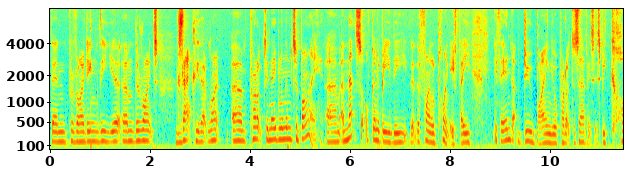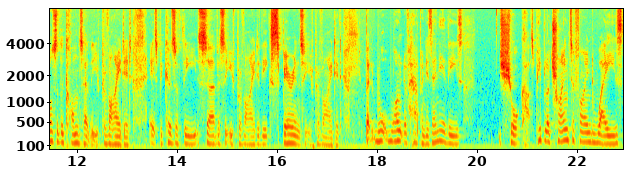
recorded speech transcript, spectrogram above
then providing the uh, um, the right exactly that right um, product enabling them to buy um, and that's sort of going to be the, the, the final point if they if they end up do buying your product or service it's because of the content that you've provided it's because of the service that you've provided the experience that you've provided but what won't have happened is any of these shortcuts. People are trying to find ways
